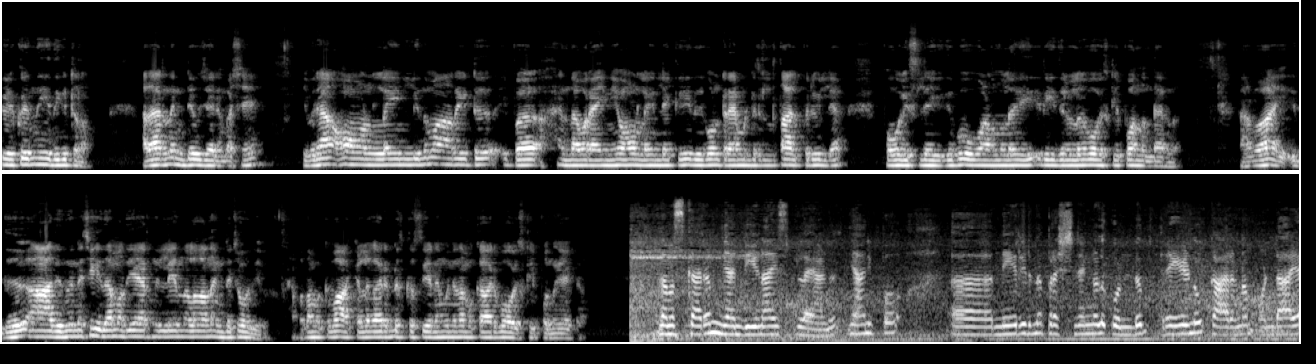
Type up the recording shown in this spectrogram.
ഇവർക്കൊരു നീതി കിട്ടണം. അതായിരുന്നു എന്റെ വിചാരം. പക്ഷേ ഇവർ ആ ഓൺലൈനിൽ നിന്ന് മാറിയിട്ട് ഇപ്പോൾ എന്താ പറയുക ഇനി ഓൺലൈനിലേക്ക് ഇത് കൊണ്ടുവരാൻ വേണ്ടിയിട്ടുള്ള താല്പര്യമില്ല. പോലീസിലേക്ക് പോവുകയാണെന്നുള്ള രീതിയിലുള്ള വോയിസ് ക്ലിപ്പ് വന്നിട്ടുണ്ടായിരുന്നു. അപ്പോൾ ഇത് ആദ്യം തന്നെ ചെയ്താൽ മതിയായിരുന്നില്ലേ എന്നുള്ളതാണ് എന്റെ ചോദ്യം. അപ്പോൾ നമുക്ക് ബാക്കിയുള്ള കാര്യം ഡിസ്കസ് ചെയ്യണമെങ്കിൽ നമുക്ക് ആ ഒരു വോയിസ് ക്ലിപ്പ് ഒന്ന് കേൾക്കാം. നമസ്കാരം. ഞാൻ വീണ എസ് പിള്ളയാണ് ഞാനിപ്പോൾ നേരിടുന്ന പ്രശ്നങ്ങൾ കൊണ്ടും രേണു കാരണം ഉണ്ടായ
